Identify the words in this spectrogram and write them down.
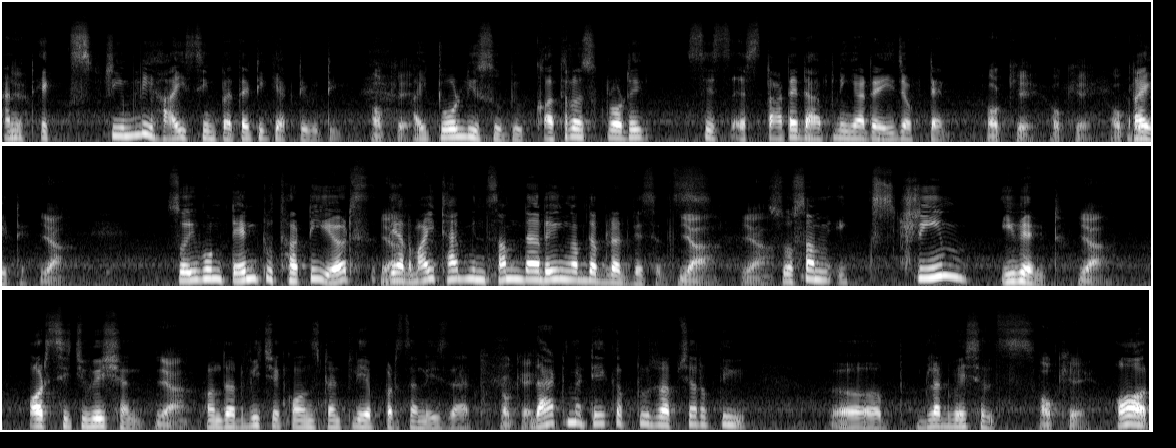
and Yeah. extremely high sympathetic activity. Okay. I told you, Subbu, atherosclerosis started happening at the age of 10. Okay, okay, okay. Right. Yeah, So even 10 to 30 years, Yeah. there might have been some narrowing of the blood vessels. yeah, yeah, So some extreme event yeah, or situation yeah. under which a constantly a person is that, Okay. that may take up to rupture of the uh, blood vessels Okay, or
